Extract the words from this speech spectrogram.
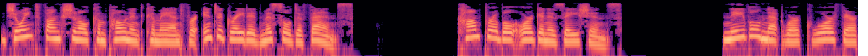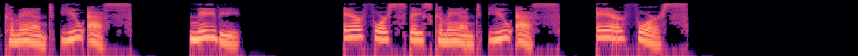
Joint Functional Component Command for Integrated Missile Defense Comparable organizations. Naval Network Warfare Command US Navy. Air Force Space Command US Air Force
